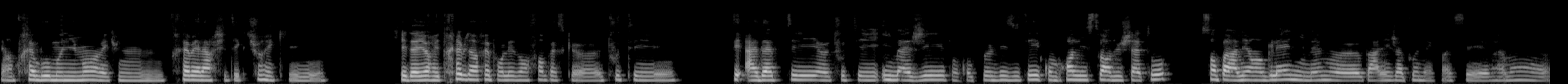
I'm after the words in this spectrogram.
C'est un très beau monument avec une très belle architecture et qui qui d'ailleurs est très bien fait pour les enfants parce que tout est c'est adapté, euh, tout est imagé, donc on peut le visiter et comprendre l'histoire du château sans parler anglais ni même euh, parler japonais. Quoi. C'est vraiment euh,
